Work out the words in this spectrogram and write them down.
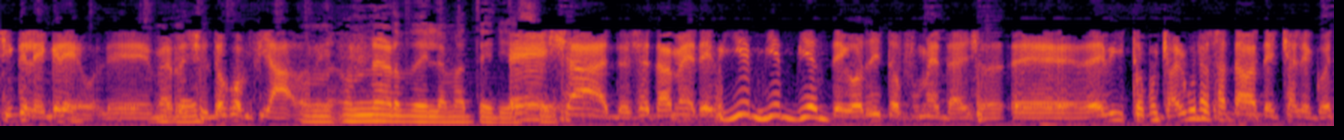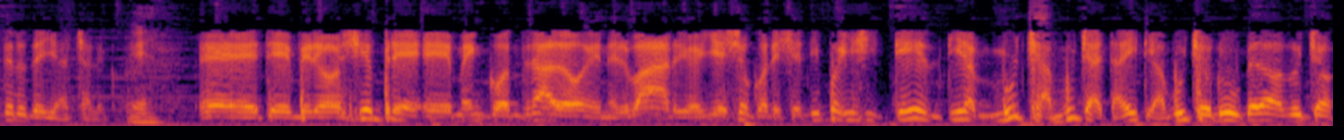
Sí que le creo, le, me resultó confiado. Un, un nerd de la materia. sí. Exacto, exactamente. Bien, bien, bien de gordito fumeta eso. Eh, he visto mucho. Algunos andaban de chaleco, este no tenía chaleco. Bien. Este, pero siempre eh, me he encontrado en el barrio y eso con ese tipo y tira, tira mucha, mucha estadística, mucho número, mucho.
